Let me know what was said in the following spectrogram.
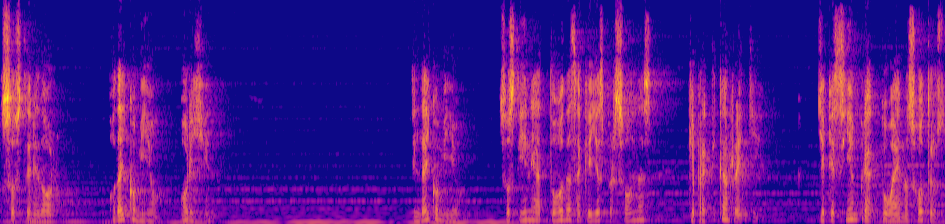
sostenedor o Daikomio origen. El Daiko mío sostiene a todas aquellas personas que practican Reiki, ya que siempre actúa en nosotros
